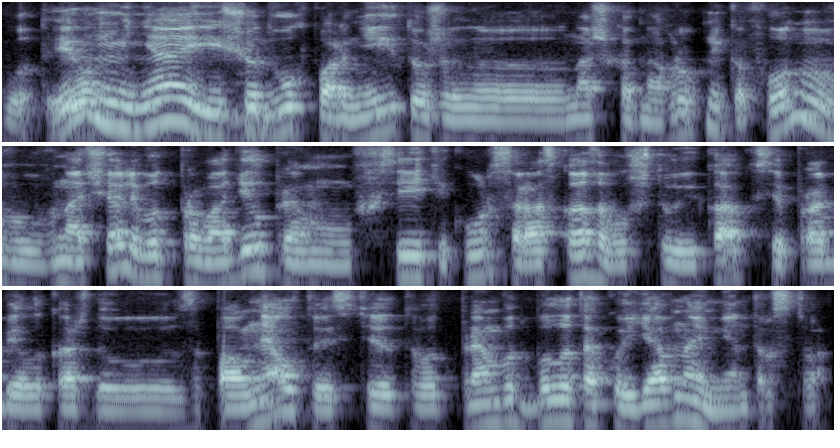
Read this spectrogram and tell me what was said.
Вот. И он меня и еще двух парней, тоже э, наших одногруппников, он вначале вот проводил прям все эти курсы, рассказывал, что и как, все пробелы каждого заполнял. То есть это вот прям вот было такое явное менторство.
